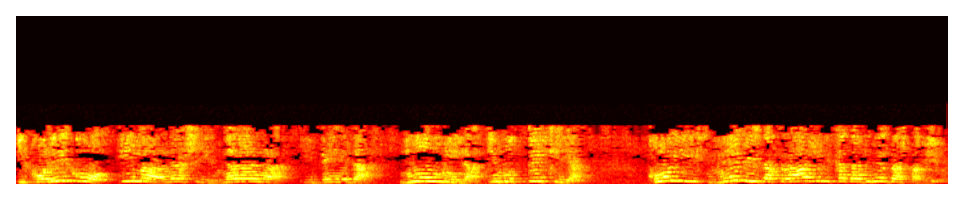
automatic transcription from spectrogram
I koliko ima naših nana i deda, mumina i mutekija, koji ne bi zatražili kada bi ne zna šta bilo.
